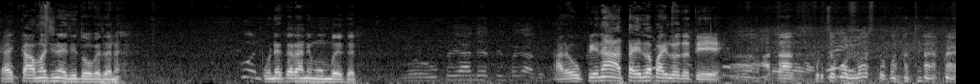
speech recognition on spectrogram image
काय कामाची नाही ती दोघं जण. पुणेकर आणि मुंबईकर. अरे उकळी ना आटायला पाहिलं होतं ते. आता पुढचं बोललो असतो पण आता.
